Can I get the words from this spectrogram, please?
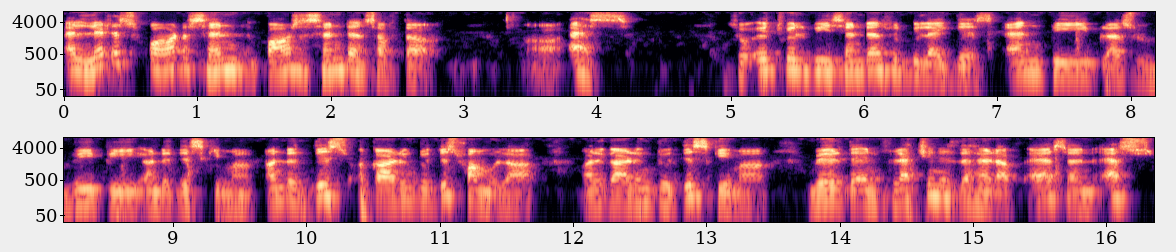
and let us part a, send, parse a sentence of the uh, S so it will be sentence would be like this NP plus VP under this schema. Under this, according to this formula, or according to this schema, where the inflection is the head of S and S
